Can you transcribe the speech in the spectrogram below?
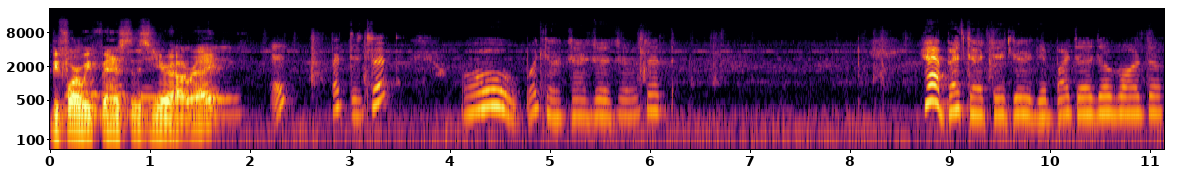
before we finish this year out, right? What is it? Oh, what is it? Yeah, better, better, better, better, better.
